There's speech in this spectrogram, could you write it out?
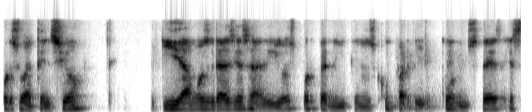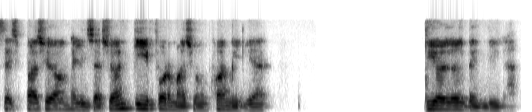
por su atención y damos gracias a Dios por permitirnos compartir con ustedes este espacio de evangelización y formación familiar. Dios los bendiga.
